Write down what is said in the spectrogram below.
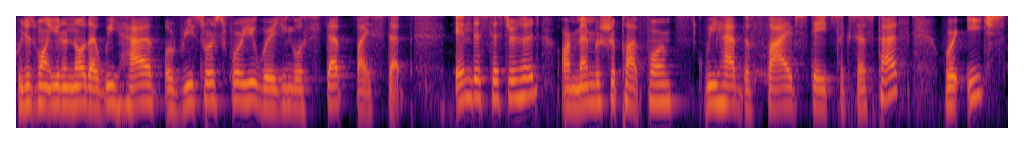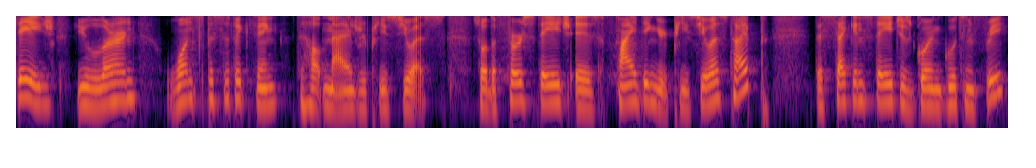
we just want you to know that we have a resource for you where you can go step by step. In the Cysterhood, our membership platform, we have the five stage success path where each stage you learn one specific thing to help manage your PCOS. So the first stage is finding your PCOS type. The second stage is going gluten free.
